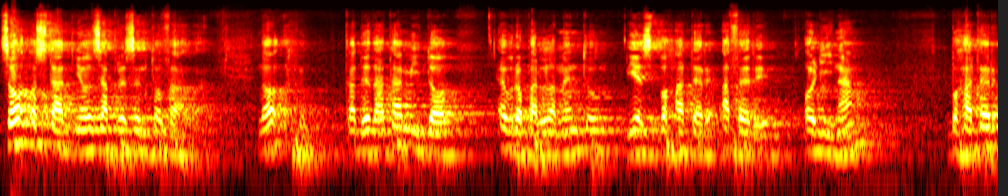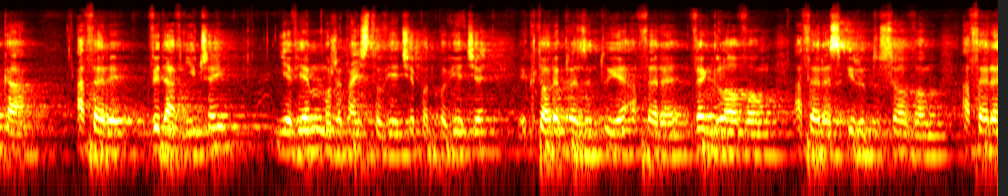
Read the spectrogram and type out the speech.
co ostatnio zaprezentowała. No, kandydatami do Europarlamentu jest bohater afery Olina, bohaterka afery wydawniczej. Nie wiem, może Państwo wiecie, podpowiecie, kto reprezentuje aferę węglową, aferę spirytusową, aferę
